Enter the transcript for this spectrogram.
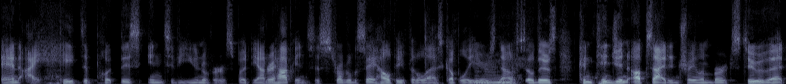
And I hate to put this into the universe, but DeAndre Hopkins has struggled to stay healthy for the last couple of years mm. now. So there's contingent upside in Treylon Burks too. That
